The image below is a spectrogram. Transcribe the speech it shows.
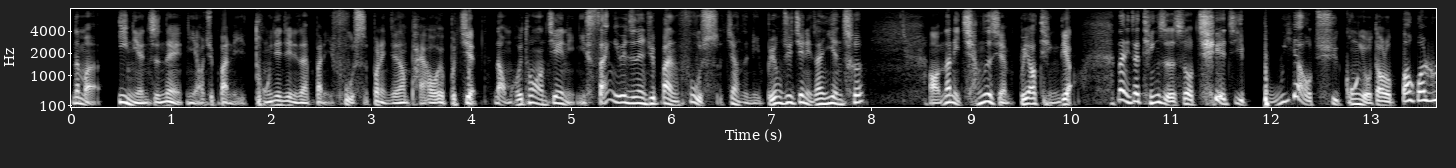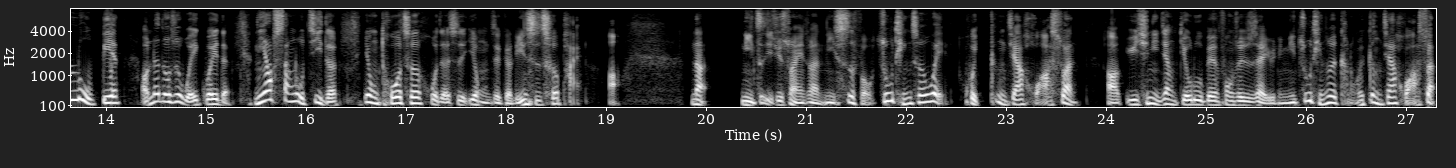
那么一年之内你要去办理同一间监理站办理复驶，办理这张牌号会不见。那我们会通常建议你，你三个月之内去办复驶，这样子你不用去监理站验车。哦，那你强制险不要停掉。那你在停驶的时候，切记不要去公有道路，包括路边哦，那都是违规的。你要上路，记得用拖车或者是用这个临时车牌啊。你自己去算一算，你是否租停车位会更加划算啊？与其你这样丢路边风吹日晒雨淋，你租停车位可能会更加划算。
